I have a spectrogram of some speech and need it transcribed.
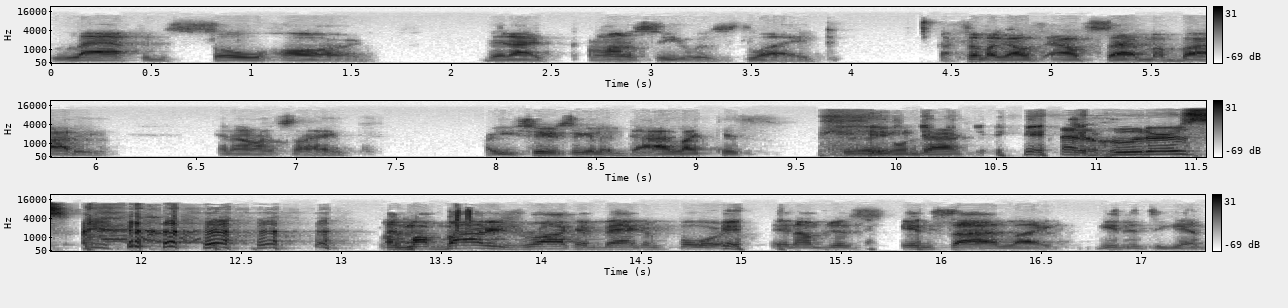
laughing so hard that I honestly was like, I felt like I was outside my body. And I was like, Are you seriously gonna die like this? You're gonna die? At Hooters. Like my body's rocking back and forth, and I'm just inside, like, get it together.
